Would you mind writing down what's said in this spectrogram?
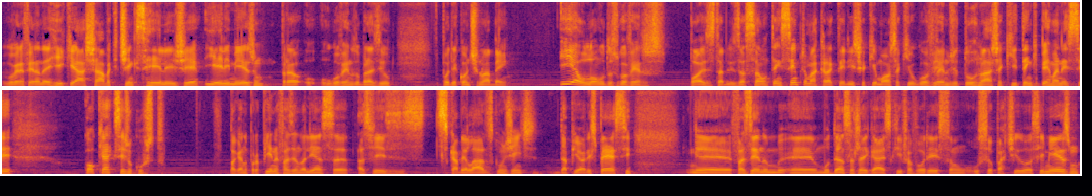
O governo Fernando Henrique achava que tinha que se reeleger e ele mesmo para o, o, governo do Brasil poder continuar bem. E ao longo dos governos pós-estabilização, tem sempre uma característica que mostra que o governo de turno acha que tem que permanecer qualquer que seja o custo. Pagando propina, fazendo aliança, às vezes descabeladas com gente da pior espécie, é, fazendo é, mudanças legais que favoreçam o seu partido a si mesmo,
